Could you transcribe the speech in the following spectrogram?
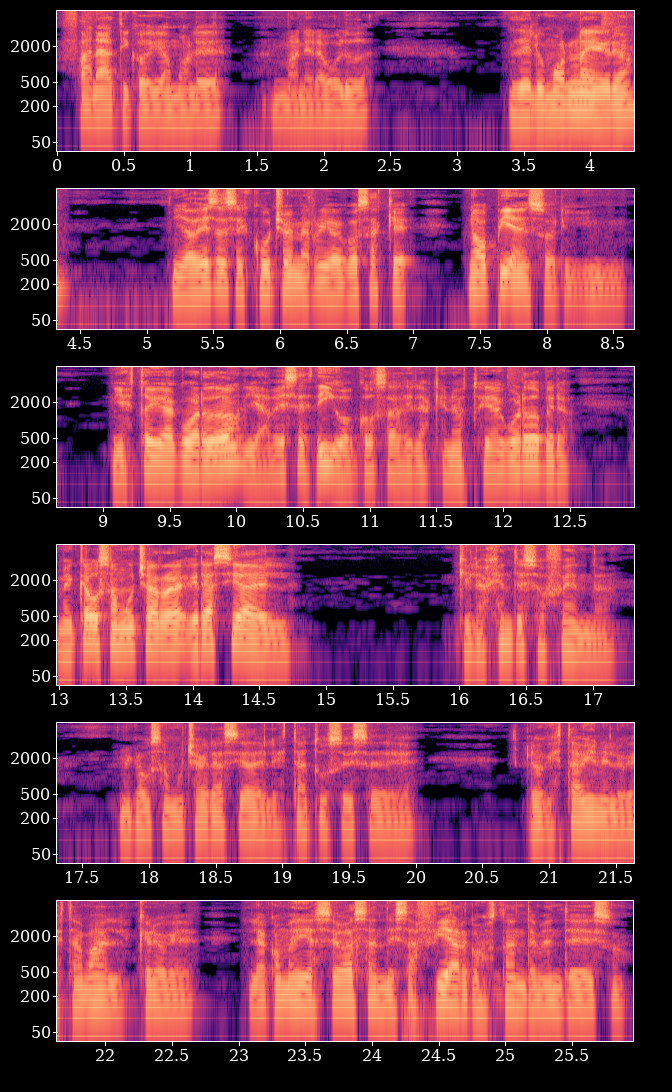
fanático, digámosle, de manera boluda, del humor negro. Y a veces escucho y me río de cosas que no pienso ni, ni estoy de acuerdo. Y a veces digo cosas de las que no estoy de acuerdo, pero me causa mucha ra- gracia el que la gente se ofenda. Me causa mucha gracia del estatus ese de lo que está bien y lo que está mal. Creo que la comedia se basa en desafiar constantemente eso.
